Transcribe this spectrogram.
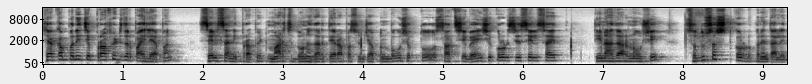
ह्या कंपनीचे प्रॉफिट जर पाहिले आपण सेल्स आणि प्रॉफिट मार्च दोन हजार तेरापासूनचे आपण बघू शकतो. सातशे ब्याऐंशी करोडचे सेल्स आहेत. तीन हजार नऊशे सदुसष्ट करोडपर्यंत आलेत.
